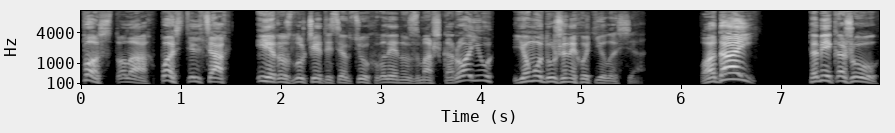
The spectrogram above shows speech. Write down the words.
по столах, по стільцях, і розлучитися в цю хвилину з машкарою йому дуже не хотілося. Одай, тобі кажу.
